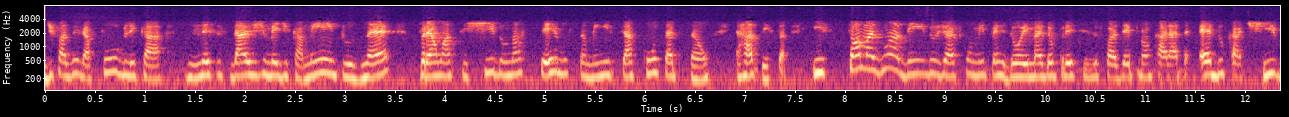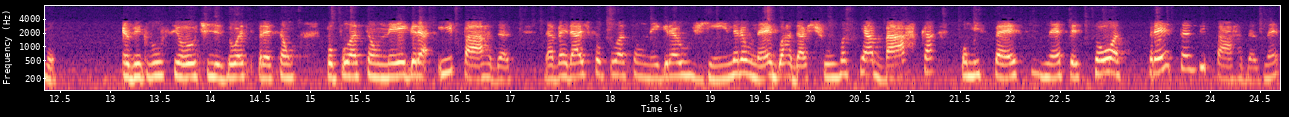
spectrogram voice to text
de fazenda pública, necessidade de medicamentos, né, para um assistido, nós termos também essa concepção racista. E só mais um adendo, Jefferson, me perdoe, mas eu preciso fazer para um caráter educativo eu vi que o senhor utilizou a expressão população negra e pardas. Na verdade, população negra é o gênero, né, guarda-chuva, que abarca como espécies, né, pessoas pretas e pardas, né,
